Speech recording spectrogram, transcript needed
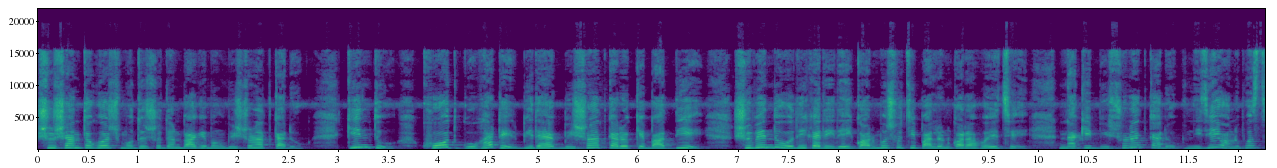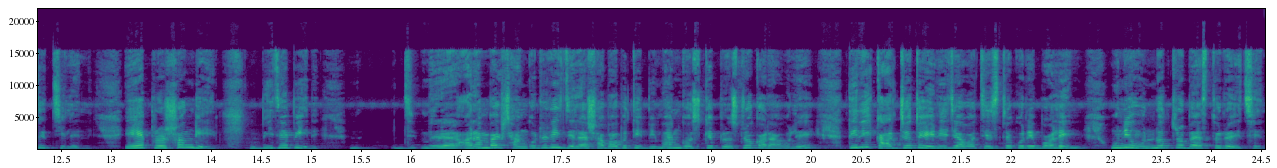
সুশান্ত ঘোষ, মধুসূদন বাগ এবং বিশ্বনাথ কারক। কিন্তু খোদ গোঘাটের বিধায়ক বিশ্বনাথ কারককে বাদ দিয়ে শুভেন্দু অধিকারীর এই কর্মসূচি পালন করা হয়েছে। নাকি বিশ্বনাথ কারক নিজেই অনুপস্থিত ছিলেন? এ প্রসঙ্গে বিজেপির আরামবাগ সাংগঠনিক জেলা সভাপতি বিমান ঘোষকে প্রশ্ন করা হলে তিনি কার্যত এড়িয়ে যাওয়ার চেষ্টা করে বলেন, উনি অন্যত্র ব্যস্ত রয়েছেন।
